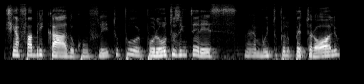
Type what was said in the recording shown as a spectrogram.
tinha fabricado o conflito por, por outros interesses, né? muito pelo petróleo.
